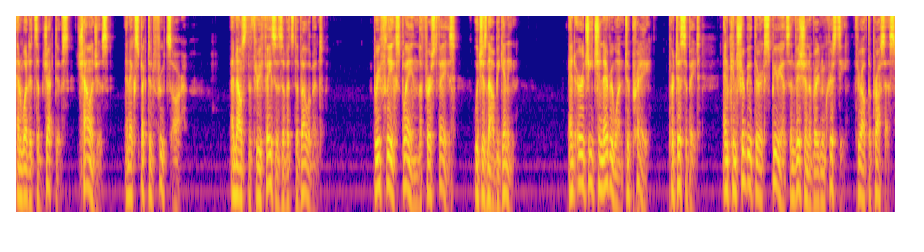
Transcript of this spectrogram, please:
and what its objectives, challenges, and expected fruits are, announce the three phases of its development briefly explain the first phase, which is now beginning, and urge each and everyone to pray, participate, and contribute their experience and vision of Regnum Christi throughout the process.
